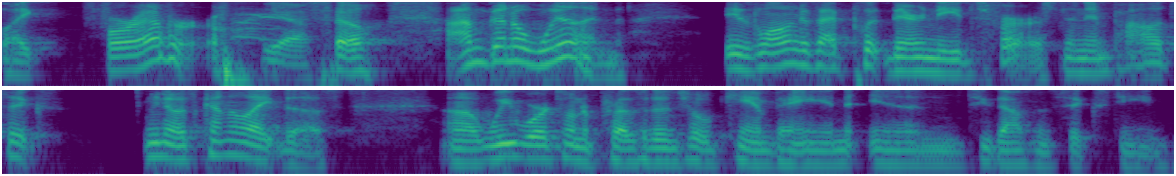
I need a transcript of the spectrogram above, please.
Like forever. Yeah. so I'm going to win as long as I put their needs first. And in politics, you know, it's kind of like this. Uh, we worked on a presidential campaign in 2016,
